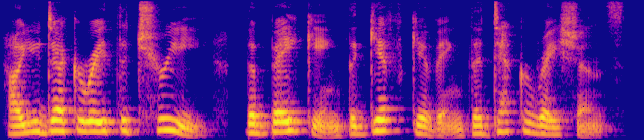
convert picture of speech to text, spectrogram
How you decorate the tree, the baking, the gift giving, the decorations.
